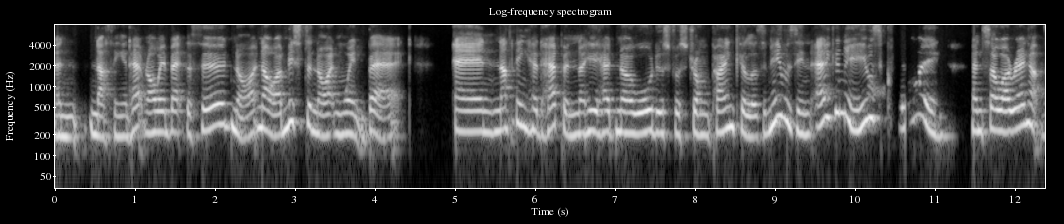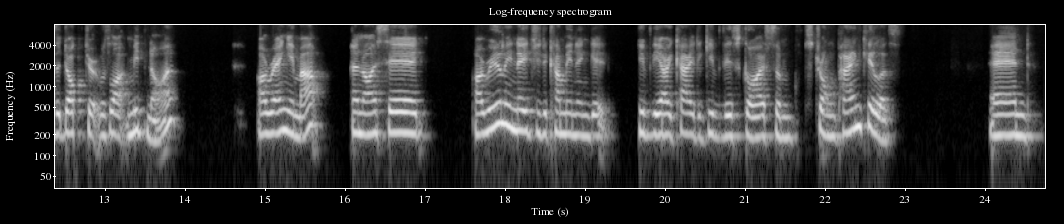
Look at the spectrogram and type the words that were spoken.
and nothing had happened. I went back the third night. No, I missed a night and went back, and nothing had happened. He had no orders for strong painkillers, and he was in agony. He was crying. And so I rang up the doctor. It was like midnight. I rang him up and I said, I really need you to come in and get give the okay to give this guy some strong painkillers. And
